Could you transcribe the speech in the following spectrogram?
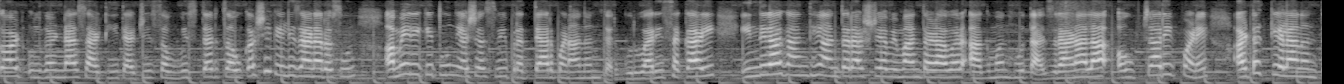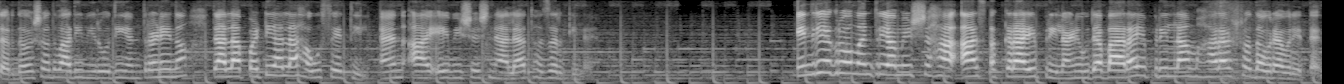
कट उलगडण्यासाठी त्याची सविस्तर चौकशी केली जाणार असून अमेरिकेतून यशस्वी प्रत्यार्पणानंतर गुरुवारी सकाळी इंदिरा गांधी आंतरराष्ट्रीय विमानतळावर आगमन होताच राणाला औपचारिकपणे अटक केल्यानंतर दहशतवादी विरोधी यंत्रणेनं त्याला पटियाला हाऊस येथील एन आय ए विशेष न्यायालयात हजर केलंय. केंद्रीय गृहमंत्री अमित शहा आज अकरा एप्रिल आणि उद्या बारा एप्रिलला महाराष्ट्र दौऱ्यावर येत आहेत.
